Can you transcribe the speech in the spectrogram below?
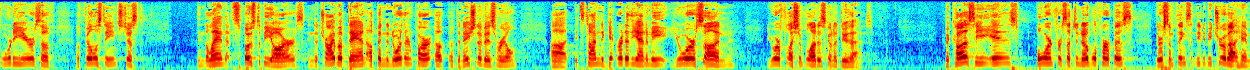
40 years of, of Philistines just in the land that's supposed to be ours, in the tribe of Dan, up in the northern part of, of the nation of Israel. Uh, it's time to get rid of the enemy. Your son, your flesh and blood is going to do that. Because he is born for such a noble purpose, there are some things that need to be true about him.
